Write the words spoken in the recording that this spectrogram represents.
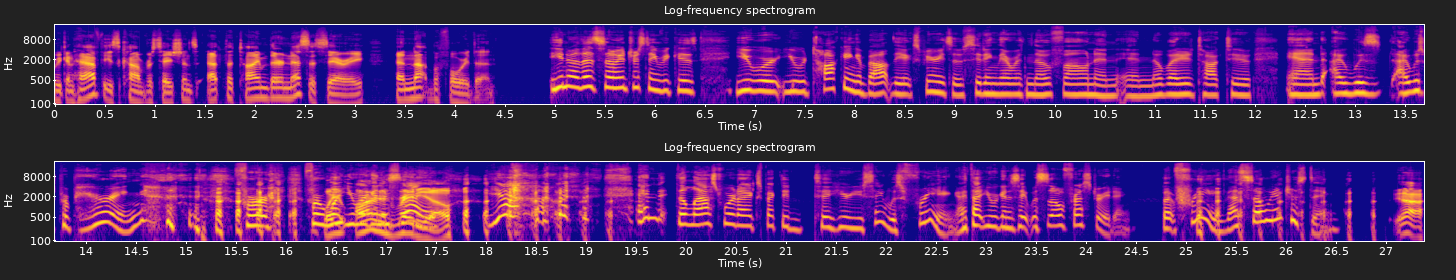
We can have these conversations at the time they're necessary and not before then. You know that's so interesting because you were you were talking about the experience of sitting there with no phone and, and nobody to talk to, and I was I was preparing for for well, what you, were going to in say. radio. Yeah, and the last word I expected to hear you say was freeing. I thought you were going to say it was so frustrating, but freeing. that's so interesting. yeah,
